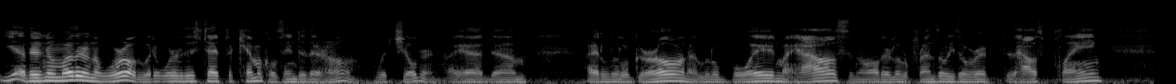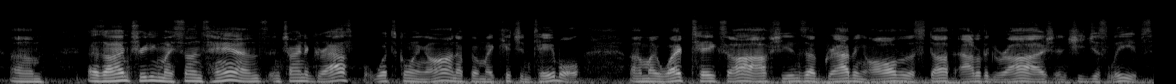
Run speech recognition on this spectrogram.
Yeah, there's no mother in the world would order these types of chemicals into their home with children. I had um, I had a little girl and a little boy in my house, and all their little friends always over at the house playing. Um, as I'm treating my son's hands and trying to grasp what's going on up at my kitchen table, uh, my wife takes off. She ends up grabbing all the stuff out of the garage and she just leaves.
